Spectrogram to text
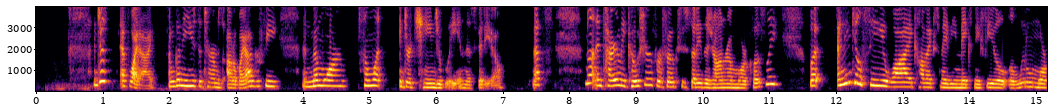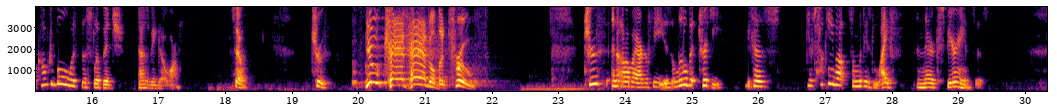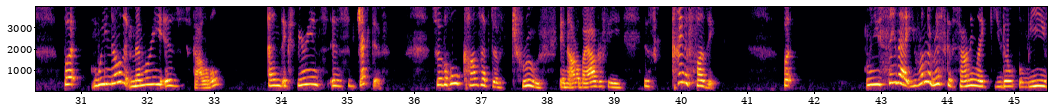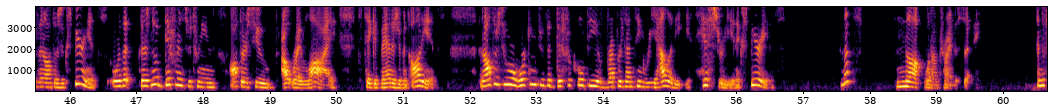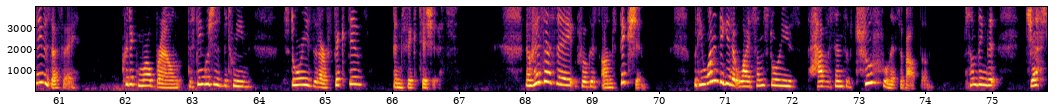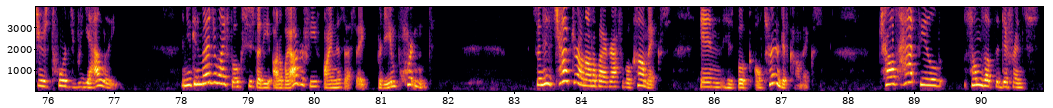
And just FYI, I'm going to use the terms autobiography and memoir somewhat interchangeably in this video. That's not entirely kosher for folks who study the genre more closely, but I think you'll see why comics maybe makes me feel a little more comfortable with the slippage as we go on. So, truth. You can't handle the truth! Truth in autobiography is a little bit tricky because you're talking about somebody's life and their experiences. But we know that memory is fallible and experience is subjective. So the whole concept of truth in autobiography is kind of fuzzy. But when you say that, you run the risk of sounding like you don't believe an author's experience, or that there's no difference between authors who outright lie to take advantage of an audience and authors who are working through the difficulty of representing reality, history, and experience. And that's not what I'm trying to say. In a famous essay, critic Merle Brown distinguishes between stories that are fictive and fictitious. Now, his essay focused on fiction, but he wanted to get at why some stories have a sense of truthfulness about them, something that gestures towards reality. And you can imagine why folks who study autobiography find this essay pretty important. So in his chapter on autobiographical comics, in his book Alternative Comics, Charles Hatfield sums up the difference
